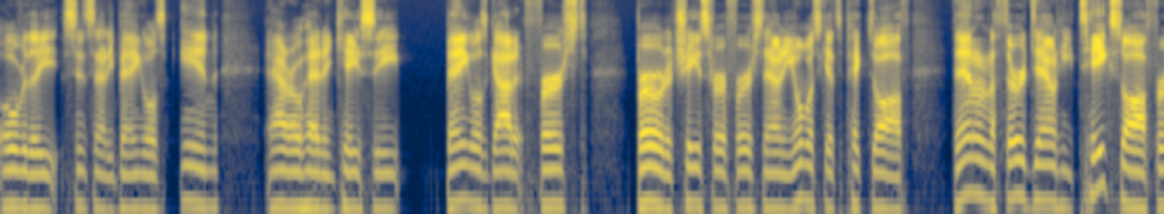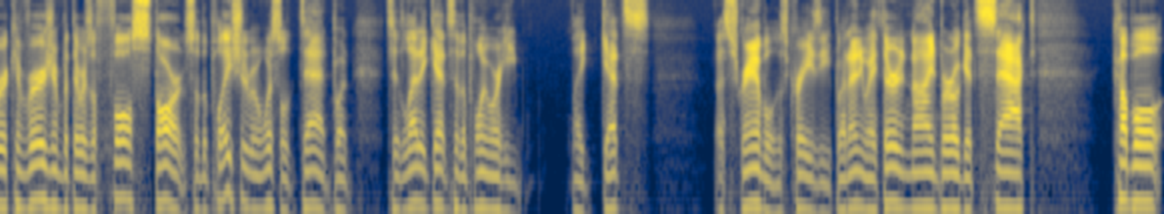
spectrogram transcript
over the Cincinnati Bengals in Arrowhead and KC. Bengals got it first. Burrow to chase for a first down. He almost gets picked off. Then on a third down, he takes off for a conversion, but there was a false start, so the play should have been whistled dead. But to let it get to the point where he like gets a scramble is crazy. But anyway, third and nine, Burrow gets sacked. Couple,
